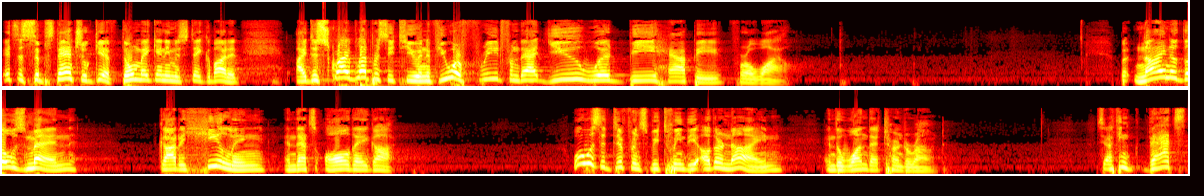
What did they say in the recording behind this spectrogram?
It's a substantial gift. Don't make any mistake about it. I described leprosy to you, and if you were freed from that, you would be happy for a while. But nine of those men got a healing, and that's all they got. What was the difference between the other nine and the one that turned around? See, I think that's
